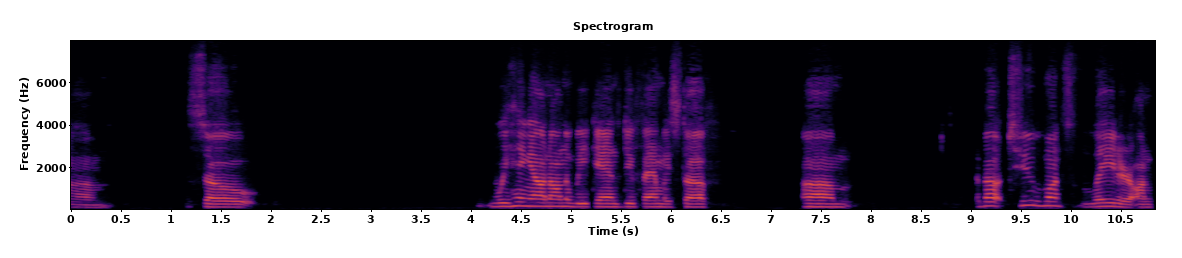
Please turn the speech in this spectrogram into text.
um so we hang out on the weekends do family stuff. Um about two months later on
